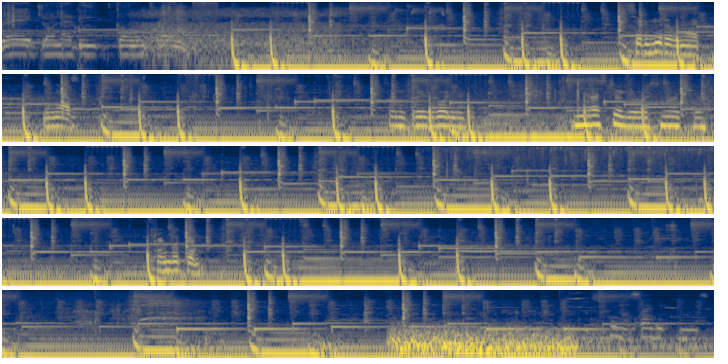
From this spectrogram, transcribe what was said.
Rage on that beat, going crazy. Сервированное мясо. Самопроизвольно. Не расстегивалась ночью. Как будто other things.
